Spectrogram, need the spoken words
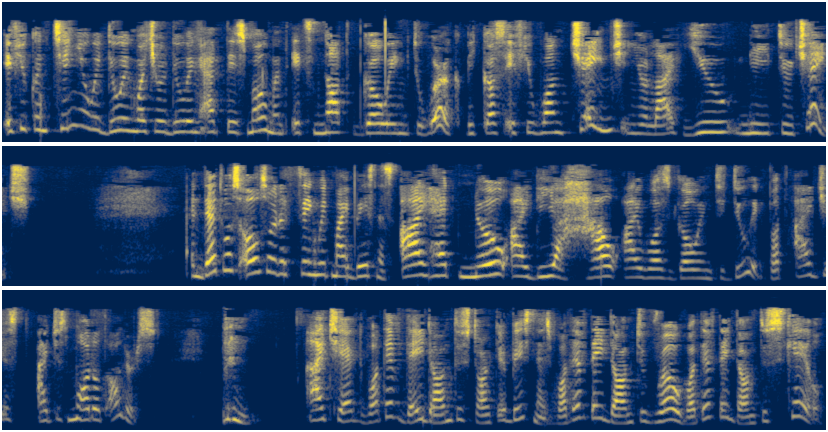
If you continue with doing what you're doing at this moment, it's not going to work because if you want change in your life, you need to change. And that was also the thing with my business. I had no idea how I was going to do it, but I just, I just modeled others. I checked what have they done to start their business? What have they done to grow? What have they done to scale?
